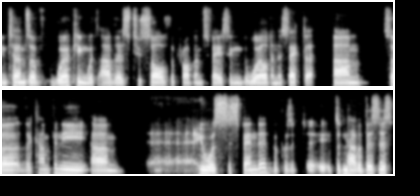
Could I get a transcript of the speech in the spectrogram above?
in terms of working with others to solve the problems facing the world and the sector. Um, so the company um, uh, it was suspended because it, it didn't have a business,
